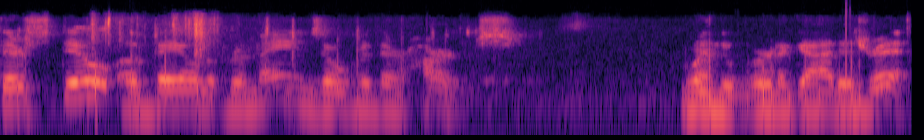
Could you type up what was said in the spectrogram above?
There's still a veil that remains over their hearts when the word of God is read.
